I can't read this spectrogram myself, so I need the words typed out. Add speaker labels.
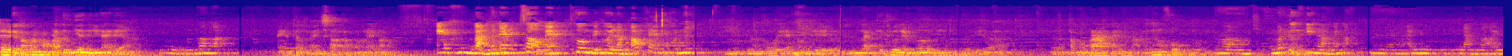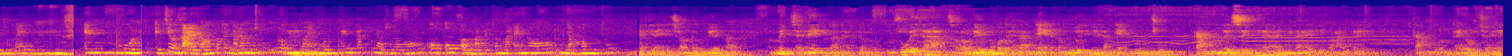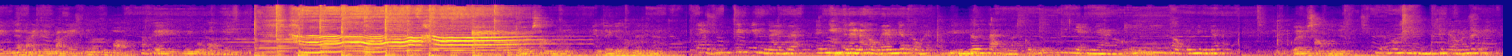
Speaker 1: đây là tóc em mọc ra tự nhiên như này đấy à
Speaker 2: Ừ, vâng ạ.
Speaker 1: Anh thật là anh sợ là tóc này lắm.
Speaker 2: Em bản thân em cũng sợ mà em thương cái người làm tóc cho em luôn.
Speaker 1: Ừ, nhưng mà thôi em nói thế thôi lại thấy thương em hơn ý. bởi vì là ờ, tóc mọc ra này bạn rất là khổ rồi.
Speaker 2: Vâng mất tự tin lắm em ạ. Nên là anh làm nào em giúp em. Em muốn cái chiều dài nó có thể ngắn hơn một chút cũng được nhưng mà
Speaker 1: Ừ.
Speaker 2: em muốn em cắt nào cho nó ôm ôm vào mặt để cho mặt em nó nhỏ hơn một chút.
Speaker 1: Thì anh sẽ cho lời khuyên là mình sẽ nên là theo kiểu duỗi ra sau đó nếu mà có thể làm nhẹ được lòng đuôi thì nên làm nhẹ đuôi một chút. Càng những người sinh như này như này thì bọn anh phải càng muốn thay đổi cho em nhất là anh thấy mặt em rất là thấp vọng ok mình gội đầu đi em xong rồi đấy. Em thấy cái tóc này thế nào?
Speaker 2: Em cũng thích như thế này thôi ạ em nghĩ thế này là hợp với em nhất rồi ạ.
Speaker 1: Ừ.
Speaker 2: đơn giản mà cũng nhẹ nhàng cũng hợp với mình nhất ạ.
Speaker 1: Của em xong rồi nhá
Speaker 2: dạ vâng em cảm ơn anh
